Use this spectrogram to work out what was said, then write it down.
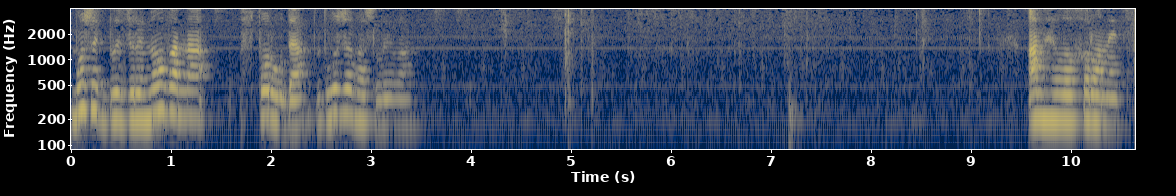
Може бути зруйнована споруда, дуже важлива. Ангел-охоронець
